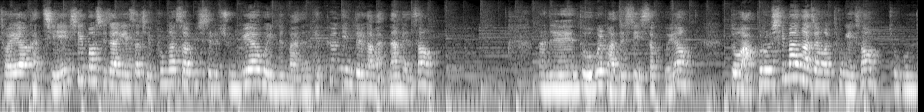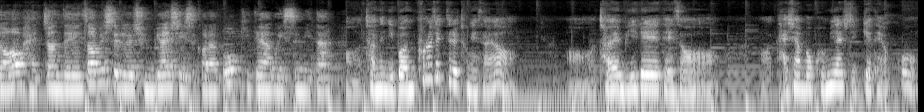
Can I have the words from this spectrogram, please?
저희와 같이 실버 시장에서 제품과 서비스를 준비하고 있는 많은 대표님들과 만나면서 많은 도움을 받을 수 있었고요. 또 앞으로 심화 과정을 통해서 조금 더 발전된 서비스를 준비할 수 있을 거라고 기대하고 있습니다. 어, 저는 이번 프로젝트를 통해서요, 어, 저의 미래에 대해서 어, 다시 한번 고민할 수 있게 되었고,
